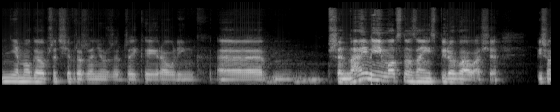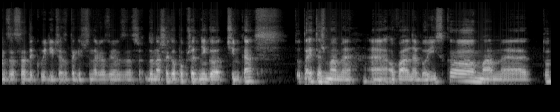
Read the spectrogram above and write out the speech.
nie mogę oprzeć się wrażeniu, że J.K. Rowling e, przynajmniej mocno zainspirowała się pisząc zasady Quidditcha, to tak jeszcze nawiązując do, nas- do naszego poprzedniego odcinka. Tutaj też mamy e, owalne boisko, mamy tu,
